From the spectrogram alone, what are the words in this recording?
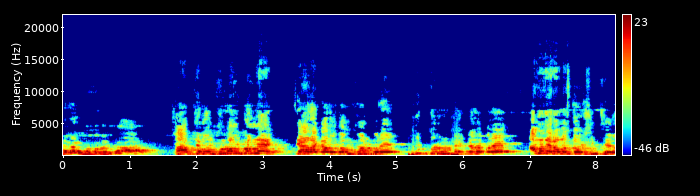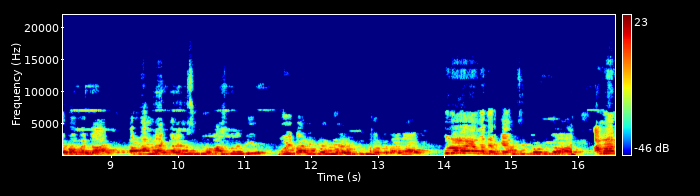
মেলার মতো হয়ে যায়। সাপ যেমন ফুলন করলে চেহারা কারও দংশন করে মৃত্যুর মুখে গেলে পরে আমাদের অবস্থাও সেরকম হয়ে যায়। কারণ আমরা একবার এমসিকিউ পাস করেছি দুইবার রিটার্ন দিয়ে উত্তীর্ণ হতে পারি নাই। পুনরায় আমাদেরকে এমসিকিউ দিতে হয়। আমার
